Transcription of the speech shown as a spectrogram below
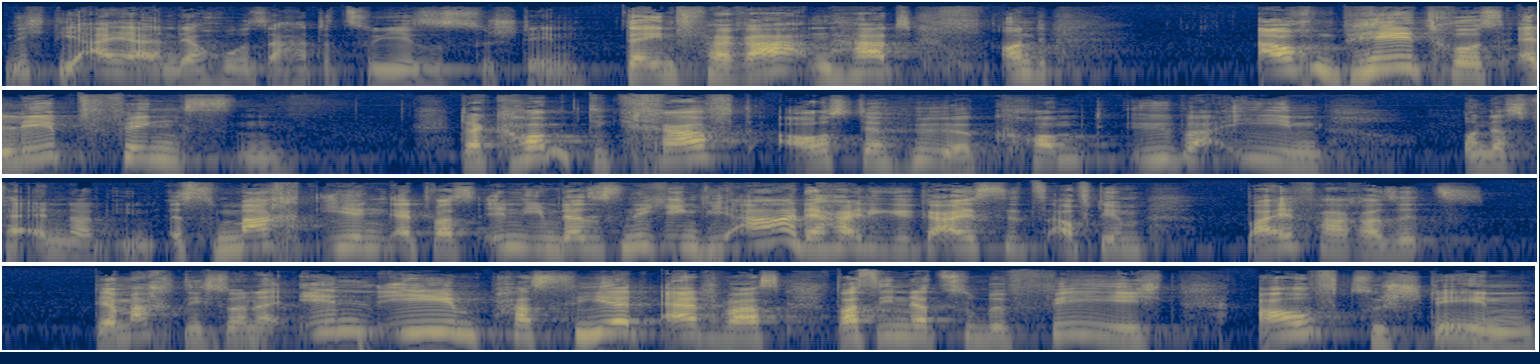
nicht die Eier in der Hose hatte, zu Jesus zu stehen, der ihn verraten hat. Und auch ein Petrus erlebt Pfingsten. Da kommt die Kraft aus der Höhe, kommt über ihn und das verändert ihn. Es macht irgendetwas in ihm. Das ist nicht irgendwie, ah, der Heilige Geist sitzt auf dem Beifahrersitz. Der macht nicht, sondern in ihm passiert etwas, was ihn dazu befähigt, aufzustehen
